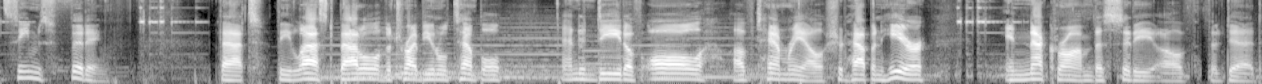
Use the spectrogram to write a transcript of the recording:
It seems fitting that the last battle of the Tribunal Temple, and indeed of all of Tamriel, should happen here in Necrom, the city of the dead.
